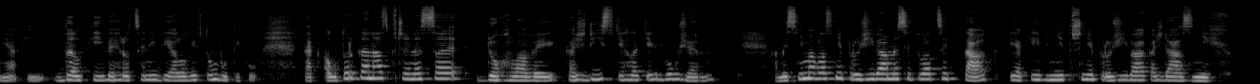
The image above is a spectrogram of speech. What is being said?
nějaký velký vyhrocený dialogy v tom butiku, tak autorka nás přenese do hlavy každý z těchto těch dvou žen a my s nima vlastně prožíváme situaci tak, jak ji vnitřně prožívá každá z nich.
